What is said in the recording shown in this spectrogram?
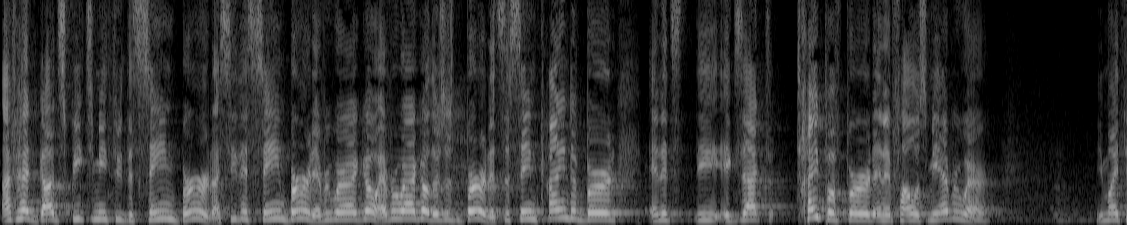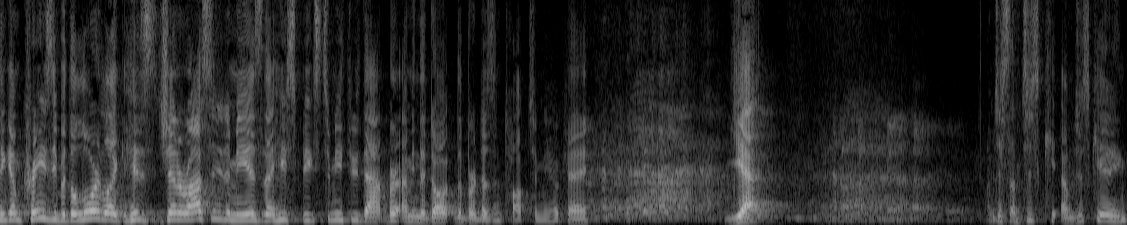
I've had God speak to me through the same bird. I see this same bird everywhere I go. Everywhere I go, there's this bird. It's the same kind of bird, and it's the exact type of bird, and it follows me everywhere. You might think I'm crazy, but the Lord, like, his generosity to me is that he speaks to me through that bird. I mean, the, dog, the bird doesn't talk to me, okay? Yet. I'm just, I'm just, I'm just kidding.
